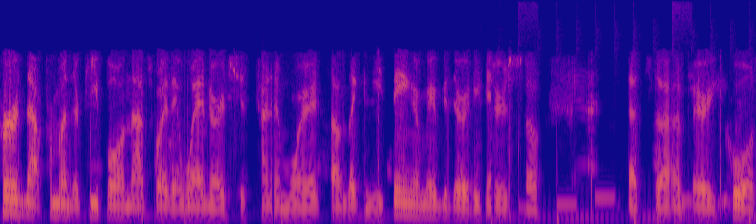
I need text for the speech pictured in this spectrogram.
heard that from other people and that's why they went or it's just kind of more it sounds like a neat thing or maybe they're already dancers so that's uh, very cool.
